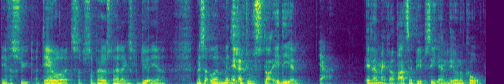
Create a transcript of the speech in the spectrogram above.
Det er for sygt. Og det er ja. jo, så, så behøver du heller ikke slå dyr ihjel. Men så, mens Eller du slår et ihjel. Ja. Eller man kan jo bare tage biopsi af en levende ko.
